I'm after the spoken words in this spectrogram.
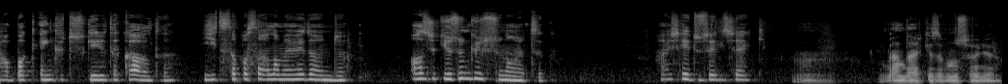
Ya bak en kötüsü geride kaldı. Yiğit sapasağlam eve döndü. Azıcık yüzün gülsün artık. Her şey düzelecek. Ben de herkese bunu söylüyorum.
